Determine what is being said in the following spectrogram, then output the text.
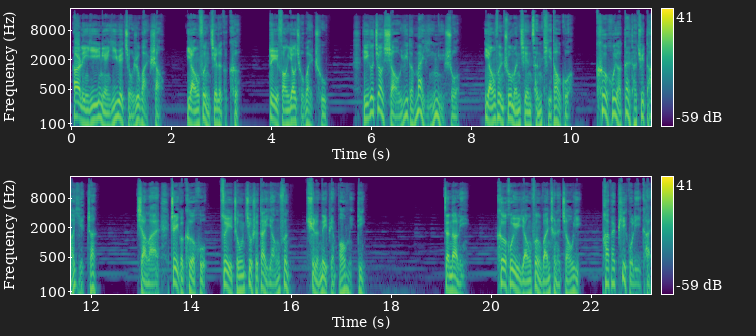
二零一一年一月九日晚上，杨凤接了个客，对方要求外出。一个叫小玉的卖淫女说：“杨凤出门前曾提到过，客户要带她去打野战。想来这个客户最终就是带杨凤去了那片苞米地。在那里，客户与杨凤完成了交易，拍拍屁股离开，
